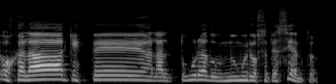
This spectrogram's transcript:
Ojalá que esté a la altura de un número 700.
